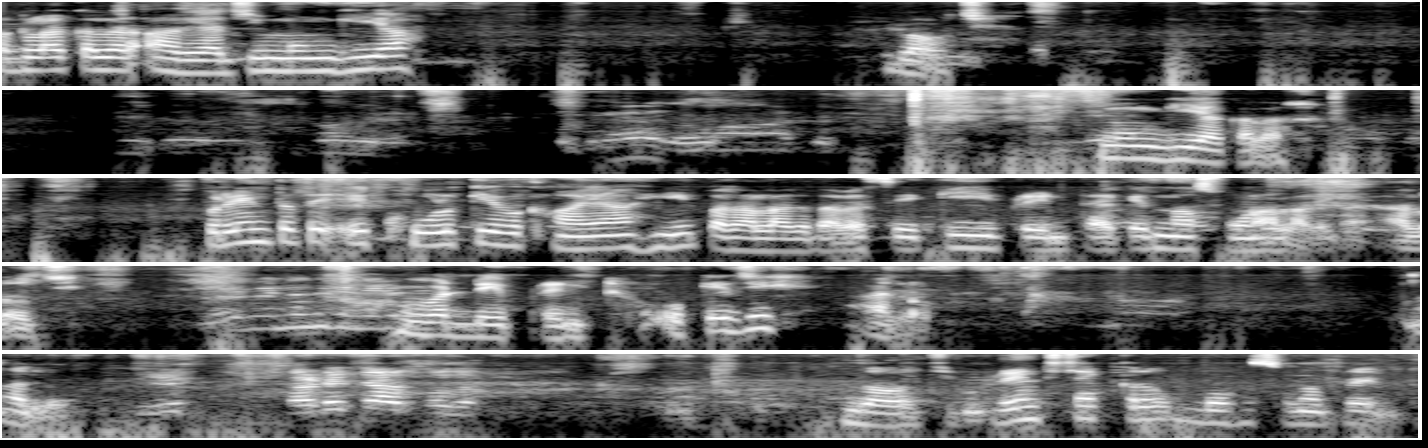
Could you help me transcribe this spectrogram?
ਅਗਲਾ ਕਲਰ ਆ ਗਿਆ ਜੀ ਮੂੰਗੀਆ। ਲਓ ਜੀ। ਮੂੰਗੀਆ ਕਲਰ ਪ੍ਰਿੰਟ ਤੇ ਇਹ ਖੋਲ ਕੇ ਵਿਖਾਇਆ ਹੀ ਪਤਾ ਲੱਗਦਾ ਵੈਸੇ ਕੀ ਪ੍ਰਿੰਟ ਹੈ, ਕਿੰਨਾ ਸੋਹਣਾ ਲੱਗਦਾ। ਆ ਲਓ ਜੀ। ਵੱਡੇ ਪ੍ਰਿੰਟ ਓਕੇ ਜੀ। ਆ ਲਓ ਆ ਲਓ 450 ਦਾ ਲਓ ਜੀ ਪ੍ਰਿੰਟ ਚੈੱਕ ਕਰੋ। ਬਹੁਤ ਸੋਹਣਾ ਪ੍ਰਿੰਟ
